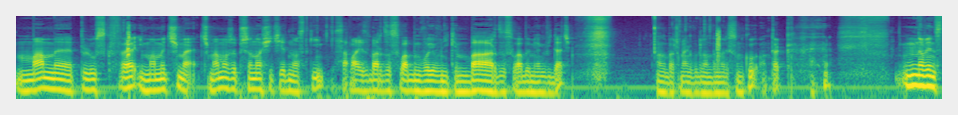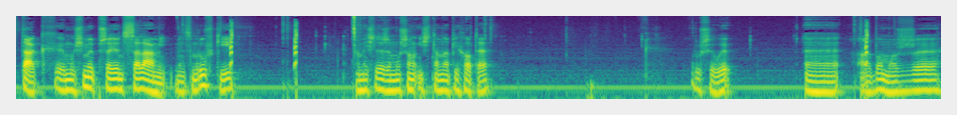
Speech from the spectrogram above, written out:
Mamy pluskwę i mamy ćmę. Ćma może przenosić jednostki. Sama jest bardzo słabym wojownikiem, bardzo słabym, jak widać. No, zobaczmy, jak wygląda na rysunku. O, tak. No więc tak, musimy przejąć salami. Więc mrówki myślę, że muszą iść tam na piechotę ruszyły. E, albo może.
